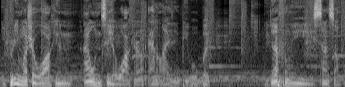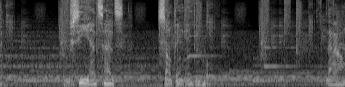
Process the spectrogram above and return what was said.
you pretty much are walking. I wouldn't say you're walking around analyzing people, but you definitely sense something. You see and sense something in people. Now,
